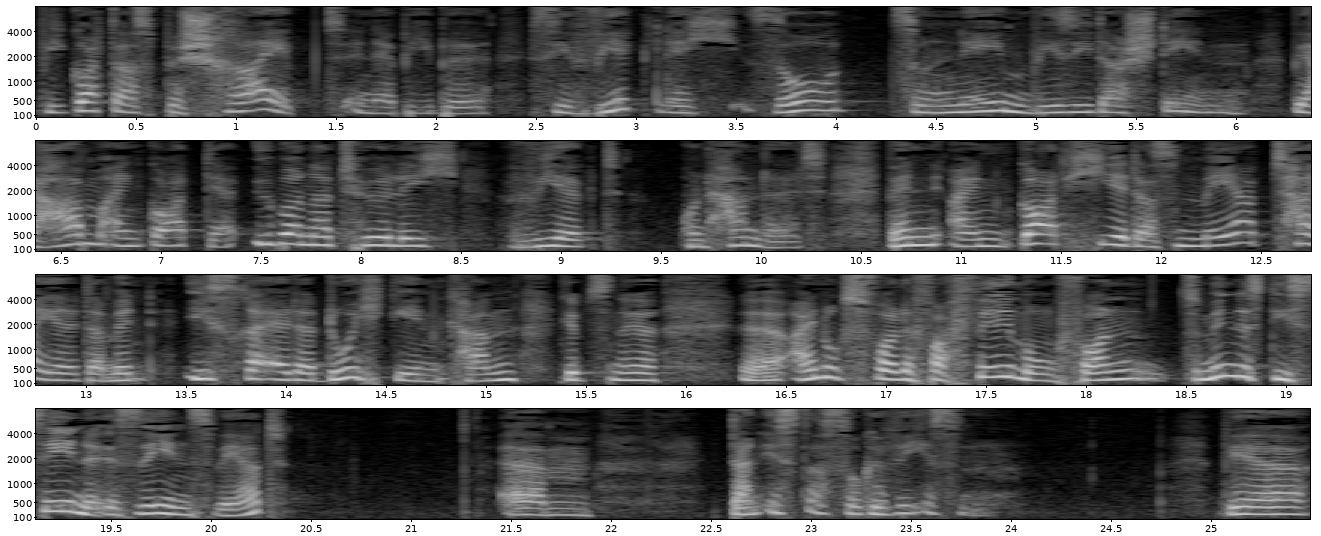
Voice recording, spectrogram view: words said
wie Gott das beschreibt in der Bibel, sie wirklich so zu nehmen, wie sie da stehen. Wir haben einen Gott, der übernatürlich wirkt und handelt. Wenn ein Gott hier das Meer teilt, damit Israel da durchgehen kann, gibt es eine, eine, eindrucksvolle Verfilmung von, zumindest die Szene ist sehenswert. Ähm, dann ist das so gewesen. Wir,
